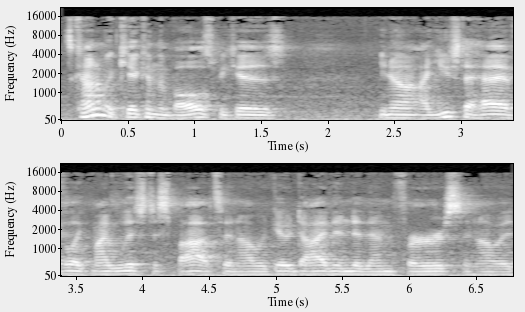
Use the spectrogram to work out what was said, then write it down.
it's kind of a kick in the balls because you know I used to have like my list of spots and I would go dive into them first and I would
